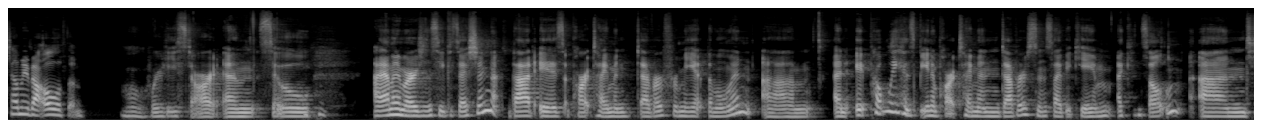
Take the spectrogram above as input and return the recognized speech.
tell me about all of them. Oh, where do you start? Um, so I am an emergency physician. That is a part time endeavor for me at the moment. Um, and it probably has been a part time endeavor since I became a consultant. And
